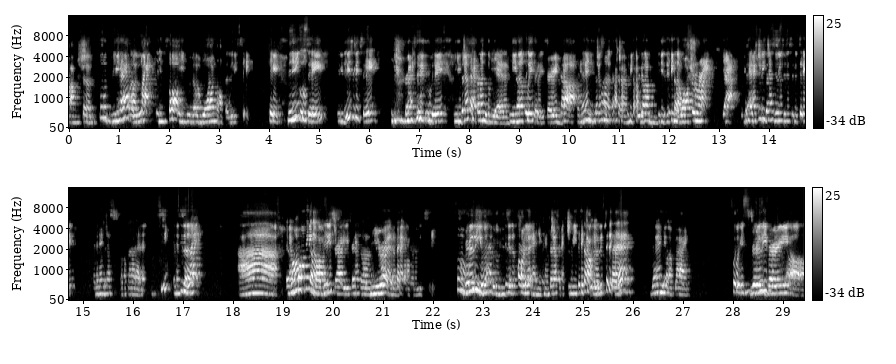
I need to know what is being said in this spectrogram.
function. So we have a light installed into the wand of the lipstick. Okay, meaning to say, with this lipstick, today, you just happen to be at a dinner place where it's very dark, and then you just want to touch your makeup without visiting the washroom, right? Yeah, you can actually just use this lipstick and then just apply that. See? Can see the light? Ah, and one more thing about this, right, is there's a mirror at the back of your lipstick. So really, you don't have to visit the toilet and you can just actually take out your lipstick like that, then you apply. So it's really very uh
